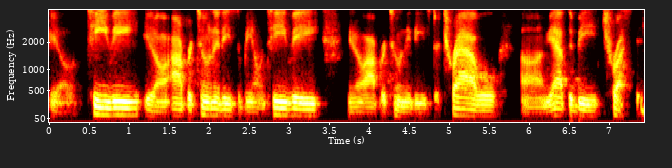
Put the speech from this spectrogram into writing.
you know tv you know opportunities to be on tv you know opportunities to travel um, you have to be trusted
